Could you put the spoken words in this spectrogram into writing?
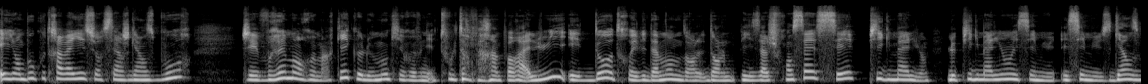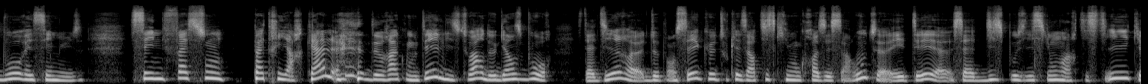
Ayant beaucoup travaillé sur Serge Gainsbourg, j'ai vraiment remarqué que le mot qui revenait tout le temps par rapport à lui et d'autres évidemment dans, le paysage français, c'est Pygmalion. Le Pygmalion et ses, mu et ses muses, Gainsbourg et ses muses. C'est une façon patriarcale de raconter l'histoire de Gainsbourg, c'est-à-dire euh, de penser que toutes les artistes qui ont croisé sa route étaient à sa disposition artistique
